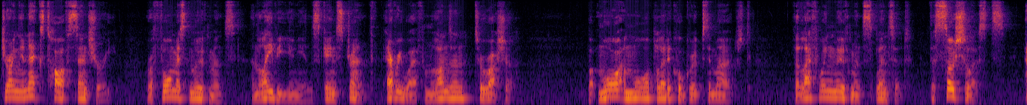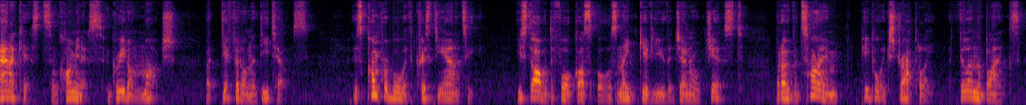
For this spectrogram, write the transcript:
During the next half century, reformist movements and labour unions gained strength everywhere from London to Russia. But more and more political groups emerged. The left wing movement splintered. The socialists, anarchists, and communists agreed on much, but differed on the details. It's comparable with Christianity. You start with the four Gospels and they give you the general gist, but over time, people extrapolate, fill in the blanks,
